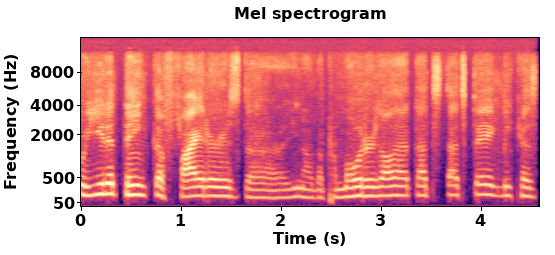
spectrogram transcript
for you to think the fighters, the you know, the promoters, all that, that's that's big because,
